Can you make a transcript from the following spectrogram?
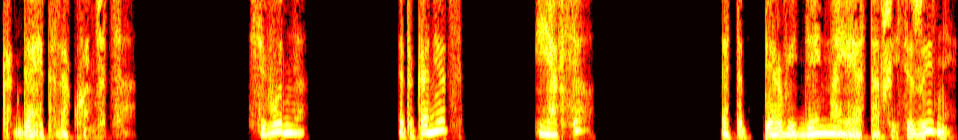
Когда это закончится? Сегодня? Это конец? Я все? Это первый день моей оставшейся жизни?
